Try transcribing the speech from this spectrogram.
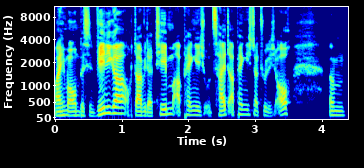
manchmal auch ein bisschen weniger, auch da wieder themenabhängig und zeitabhängig natürlich auch. Ähm,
